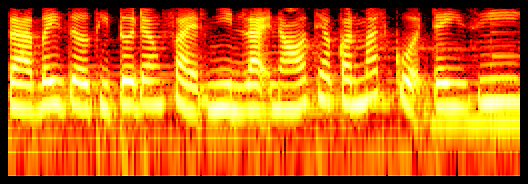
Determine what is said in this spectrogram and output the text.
và bây giờ thì tôi đang phải nhìn lại nó theo con mắt của Daisy.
